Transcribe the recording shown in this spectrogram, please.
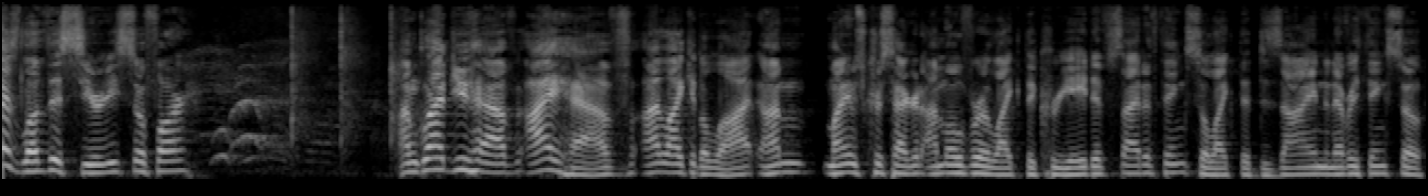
Guys loved this series so far? I'm glad you have. I have. I like it a lot. I'm. My name is Chris Haggard. I'm over like the creative side of things, so like the design and everything. So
